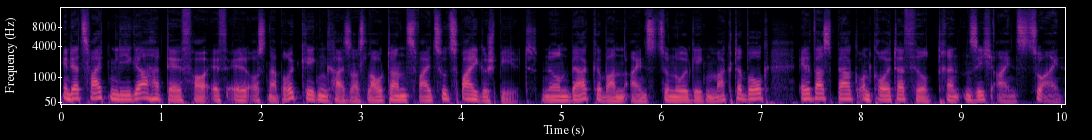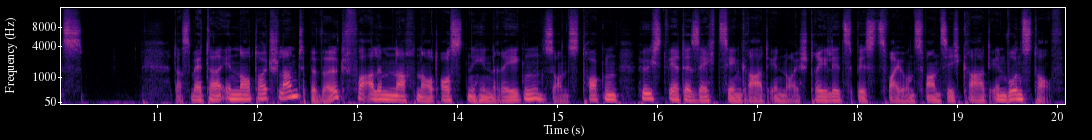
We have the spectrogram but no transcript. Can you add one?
In der zweiten Liga hat der VfL Osnabrück gegen Kaiserslautern 2 zu 2 gespielt. Nürnberg gewann 1 zu 0 gegen Magdeburg, Elversberg und Kräuter Fürth trennten sich 1 zu 1. Das Wetter in Norddeutschland bewölkt vor allem nach Nordosten hin Regen, sonst trocken, Höchstwerte 16 Grad in Neustrelitz bis 22 Grad in Wunstorf.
